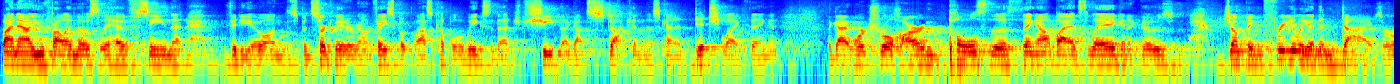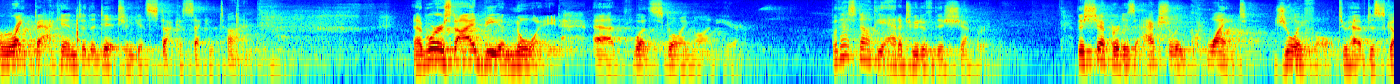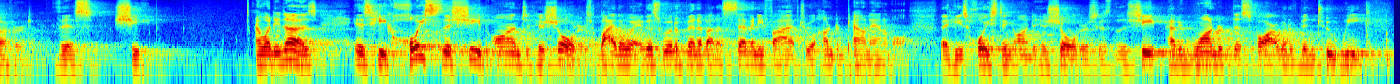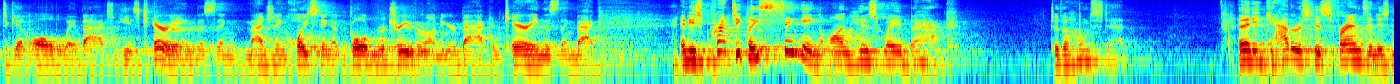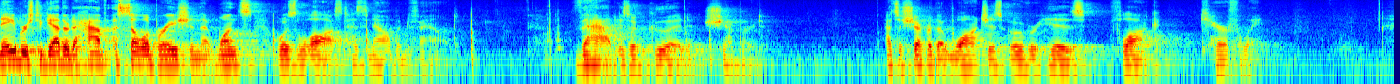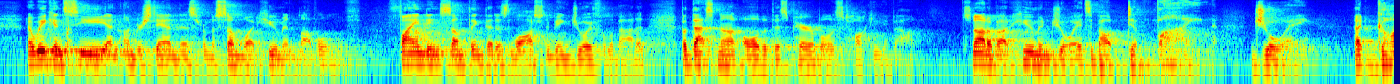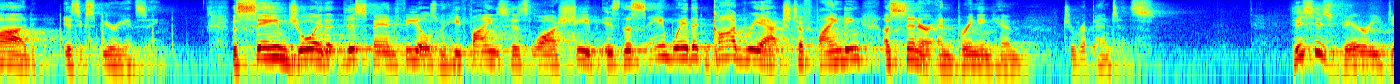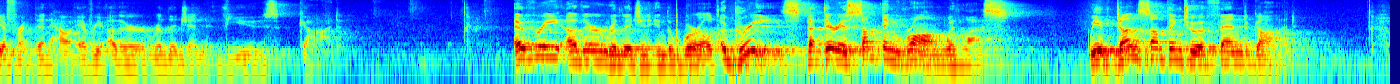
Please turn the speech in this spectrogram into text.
By now, you probably mostly have seen that video on that's been circulated around Facebook the last couple of weeks of that sheep that got stuck in this kind of ditch like thing. And the guy works real hard and pulls the thing out by its leg, and it goes jumping freely and then dives right back into the ditch and gets stuck a second time. At worst, I'd be annoyed at what's going on here. But that's not the attitude of this shepherd. The shepherd is actually quite joyful to have discovered this sheep. And what he does is he hoists the sheep onto his shoulders. By the way, this would have been about a 75 to 100 pound animal that he's hoisting onto his shoulders because the sheep, having wandered this far, would have been too weak to get all the way back. So he is carrying this thing, imagining hoisting a golden retriever onto your back and carrying this thing back. And he's practically singing on his way back to the homestead. And then he gathers his friends and his neighbors together to have a celebration that once was lost has now been found. That is a good shepherd. That's a shepherd that watches over his flock carefully. Now, we can see and understand this from a somewhat human level of finding something that is lost and being joyful about it, but that's not all that this parable is talking about. It's not about human joy, it's about divine joy that God is experiencing. The same joy that this man feels when he finds his lost sheep is the same way that God reacts to finding a sinner and bringing him to repentance. This is very different than how every other religion views God. Every other religion in the world agrees that there is something wrong with us. We have done something to offend God.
